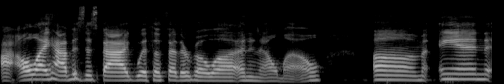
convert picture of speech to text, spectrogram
I- all I have is this bag with a feather boa and an Elmo. Um, and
